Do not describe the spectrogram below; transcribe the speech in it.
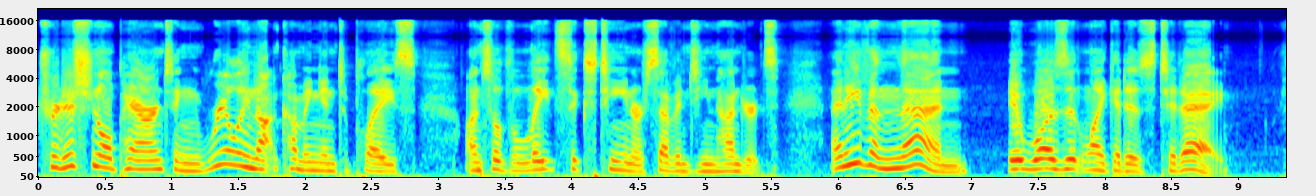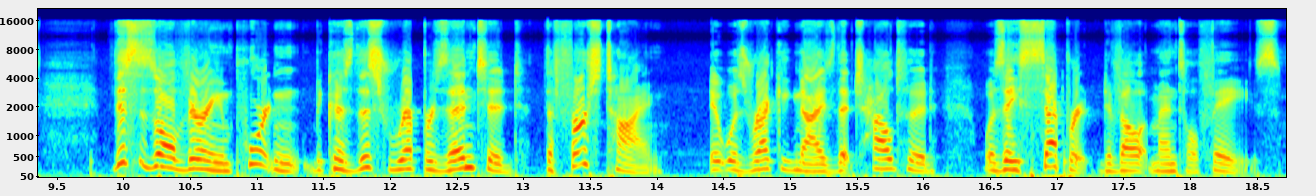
traditional parenting really not coming into place until the late 16 or 1700s. And even then, it wasn't like it is today. This is all very important because this represented the first time it was recognized that childhood was a separate developmental phase.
